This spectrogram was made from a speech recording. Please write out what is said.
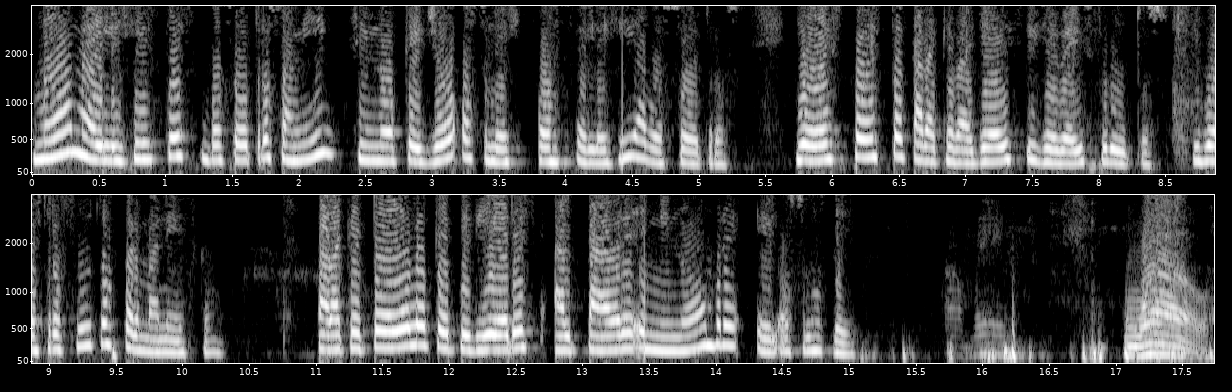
No me elegisteis vosotros a mí, sino que yo os, elegí a vosotros, y he puesto para que vayáis y llevéis frutos, y vuestros frutos permanezcan, para que todo lo que pidieres al Padre en mi nombre, Él os los dé. Amén. Wow.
